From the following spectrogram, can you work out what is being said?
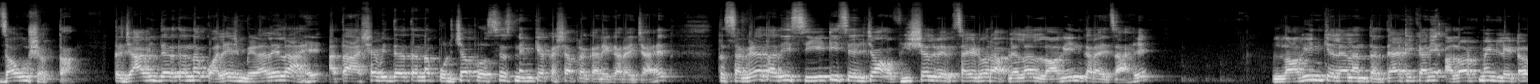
जाऊ शकता. तर ज्या विद्यार्थ्यांना कॉलेज मिळालेलं आहे आता अशा विद्यार्थ्यांना पुढच्या प्रोसेस नेमक्या कशा प्रकारे करायच्या आहेत? तर सगळ्यात आधी सीईटी सेलच्या ऑफिशियल वेबसाईटवर आपल्याला लॉग इन करायचं आहे. लॉग इन केल्यानंतर त्या ठिकाणी अलॉटमेंट लेटर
